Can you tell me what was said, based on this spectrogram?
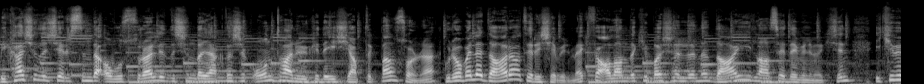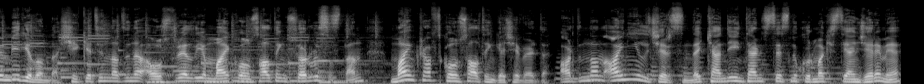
Birkaç yıl içerisinde Avustralya dışında yaklaşık 10 tane ülkede iş yaptıktan sonra globale daha rahat erişebilmek ve alandaki başarılarını daha iyi lanse edebilmek için 2001 yılında şirketin adını Australian Mine Consulting Services'tan Minecraft Consulting'e çevirdi. Ardından aynı yıl içerisinde kendi internet sitesini kurmak isteyen Jeremy,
